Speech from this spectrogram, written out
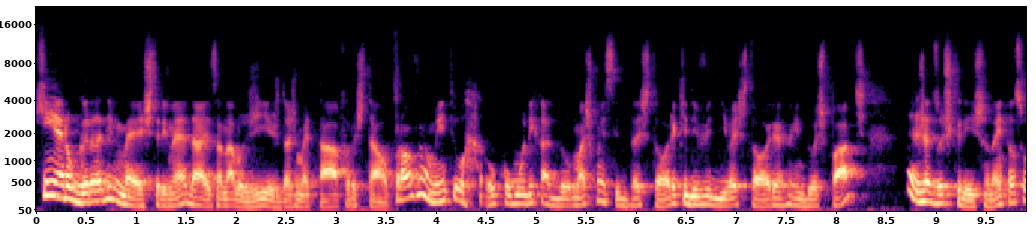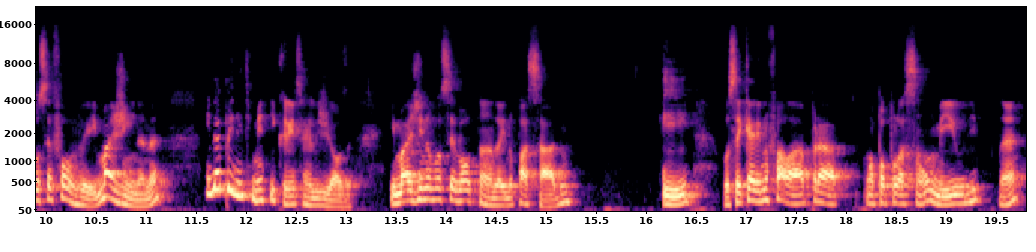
Quem era o grande mestre né, das analogias, das metáforas e tal? Provavelmente o, o, comunicador mais conhecido da história, que dividiu a história em duas partes, é Jesus Cristo. Né? Então, se você for ver, imagina, né? independentemente de crença religiosa, imagina você voltando aí no passado e você querendo falar para uma população humilde, né?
